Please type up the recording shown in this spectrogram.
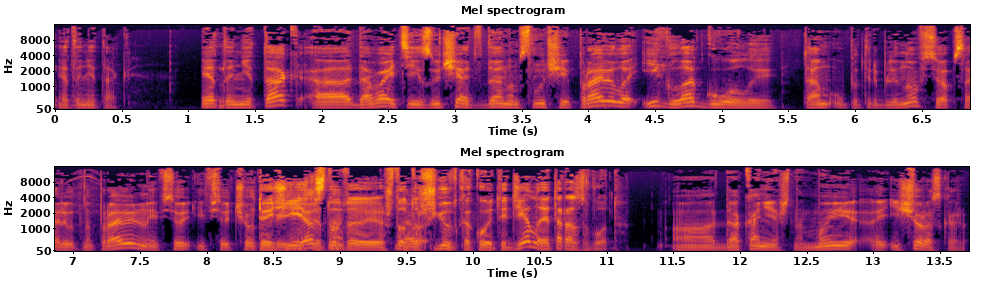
это не так. Это не так. А давайте изучать в данном случае правила и глаголы. Там употреблено все абсолютно правильно и все и все четко. То есть, и если ясно. тут э, что-то да. шьют какое-то дело, это развод. А, да, конечно. Мы э, еще раз скажу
